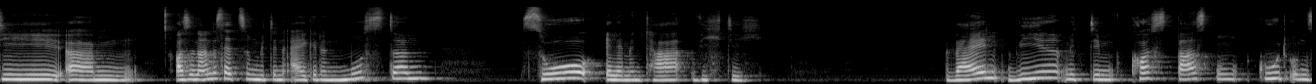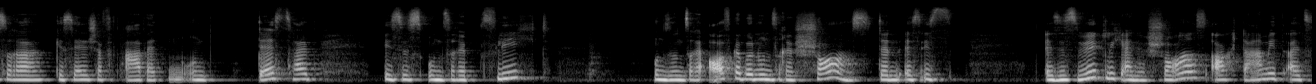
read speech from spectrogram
die ähm, Auseinandersetzung mit den eigenen Mustern so elementar wichtig, weil wir mit dem kostbarsten Gut unserer Gesellschaft arbeiten und deshalb ist es unsere Pflicht, unsere Aufgabe und unsere Chance, denn es ist, es ist wirklich eine Chance, auch damit als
